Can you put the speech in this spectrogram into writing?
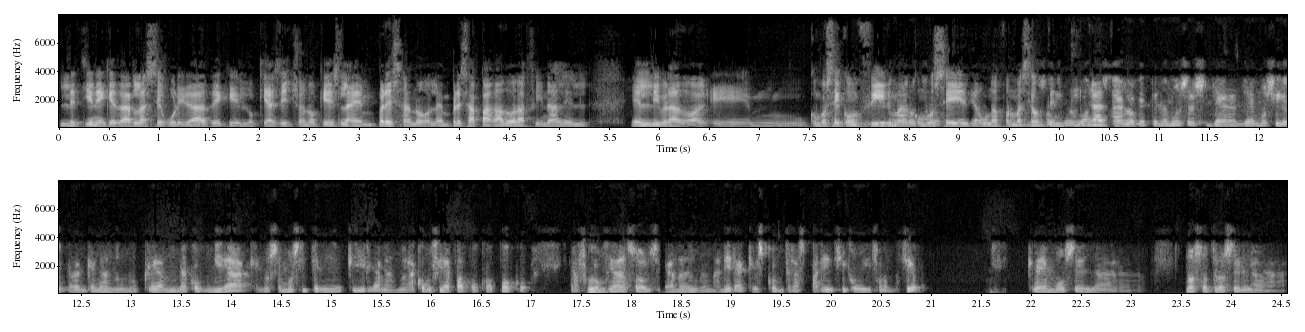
le tiene que dar la seguridad de que lo que has dicho, ¿no? Que es la empresa, ¿no? La empresa pagadora final, el, el librado, eh, ¿cómo se confirma? ¿Cómo se, de alguna forma, se autentica? lo que tenemos es, ya, ya hemos ido ganando, creando una comunidad que nos hemos tenido que ir ganando la confianza poco a poco. La mm. confianza solo se gana de una manera, que es con transparencia y con información. Creemos en la, nosotros en la,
